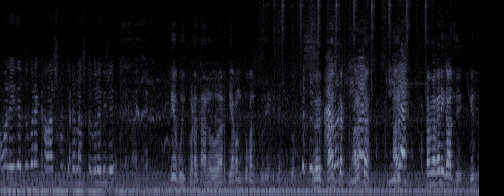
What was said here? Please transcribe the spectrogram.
আমার এই যে দুপুরে খাওয়ার শান্তিটা নষ্ট করে দিলে। এ বই কটা ও আর এখন দোকান খুলে নিতে কি করব? এবারে কাজটা আরেকটা কি আরেকটা মেকানিক আছে কিন্তু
